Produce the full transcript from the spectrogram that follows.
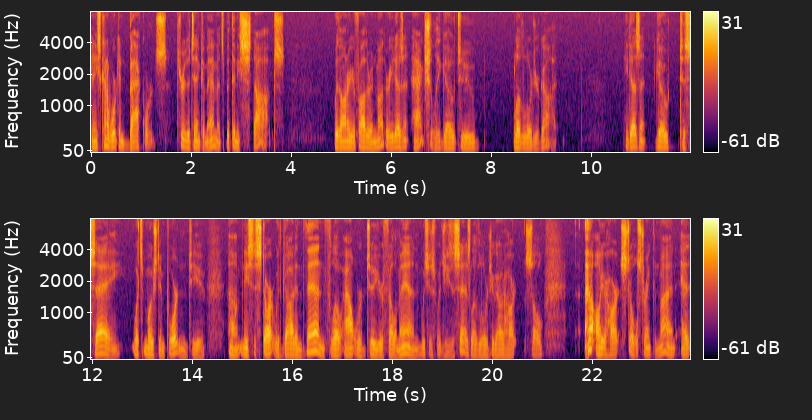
And he's kind of working backwards through the Ten Commandments, but then he stops with honor your father and mother. He doesn't actually go to love the Lord your God. He doesn't go to say what's most important to you. Um, needs to start with God and then flow outward to your fellow man, which is what Jesus says: love the Lord your God, heart, soul, all your heart, soul, strength, and mind, as,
